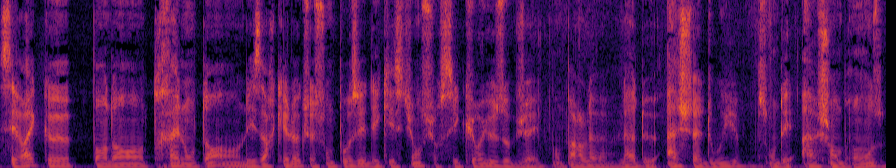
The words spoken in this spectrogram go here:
C'est vrai que pendant très longtemps, les archéologues se sont posé des questions sur ces curieux objets. On parle là de haches à douille, ce sont des haches en bronze,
